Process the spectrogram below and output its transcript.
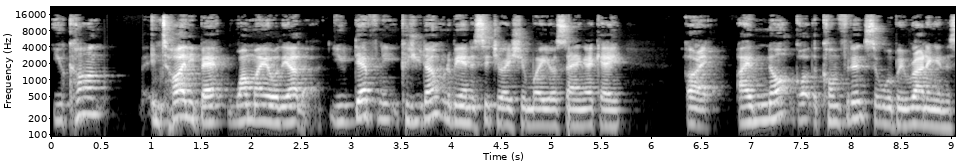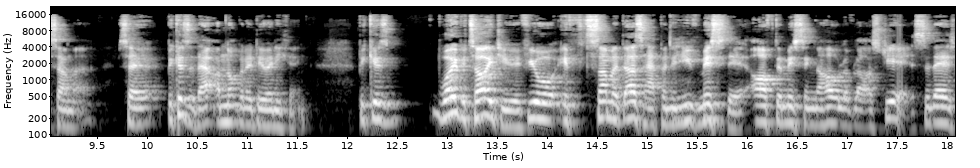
you can't entirely bet one way or the other. You definitely because you don't want to be in a situation where you're saying, okay, all right, I've not got the confidence that we'll be running in the summer. So because of that, I'm not going to do anything. Because woe betide you if you're if summer does happen and you've missed it after missing the whole of last year. So there's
